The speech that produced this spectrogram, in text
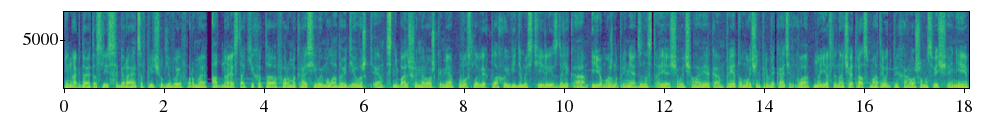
Иногда эта слизь собирается в причудливые формы. Одна из таких это форма красивой молодой девушки с небольшими рожками в условиях плохой видимости или издалека. Ее можно принять за настоящего человека, при этом очень привлекательного. Но если начать рассматривать при хорошем освещении,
